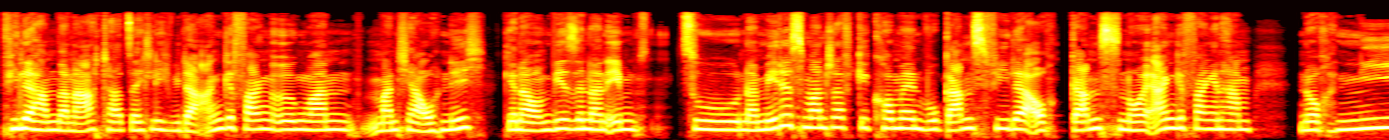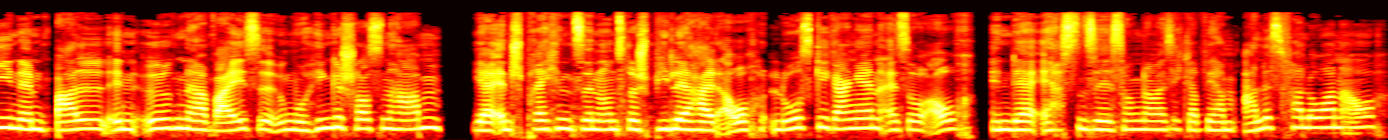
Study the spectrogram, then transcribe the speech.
Viele haben danach tatsächlich wieder angefangen irgendwann, manche auch nicht. Genau, und wir sind dann eben zu einer Mädelsmannschaft gekommen, wo ganz viele auch ganz neu angefangen haben, noch nie einen Ball in irgendeiner Weise irgendwo hingeschossen haben. Ja, entsprechend sind unsere Spiele halt auch losgegangen. Also auch in der ersten Saison damals, ich glaube, wir haben alles verloren auch.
